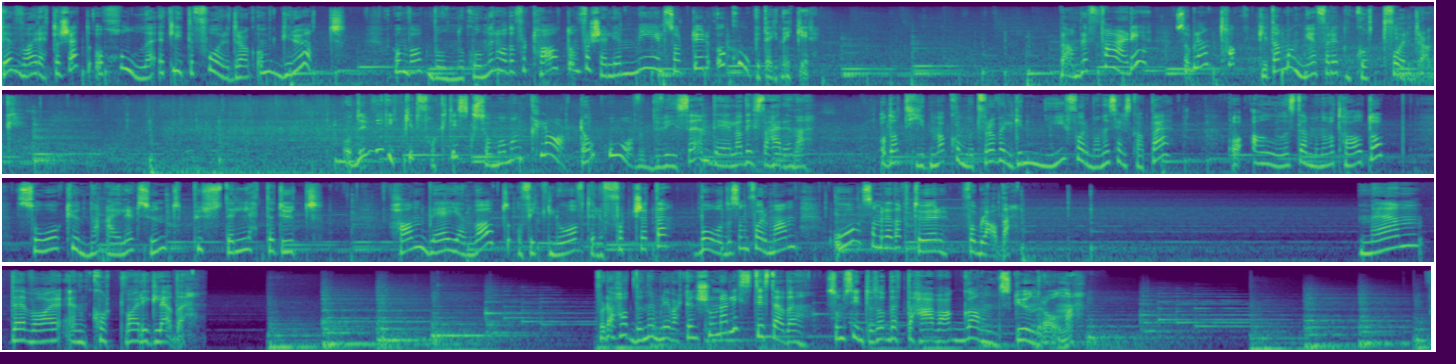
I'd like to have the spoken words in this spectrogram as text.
det var rett og slett å holde et lite foredrag om grøt. Om hva bondekoner hadde fortalt om forskjellige melsorter og koketeknikker. Da han ble ferdig, så ble han takket av mange for et godt foredrag. Og det virket faktisk som om han klarte å overbevise en del av disse herrene. Og da tiden var kommet for å velge ny formann i selskapet, og alle stemmene var talt opp, så kunne Eilert Sundt puste lettet ut. Han ble gjenvalgt og fikk lov til å fortsette, både som formann og som redaktør for bladet. Men det var en kortvarig glede. For det hadde nemlig vært en journalist i stedet som syntes at dette her var ganske underholdende.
